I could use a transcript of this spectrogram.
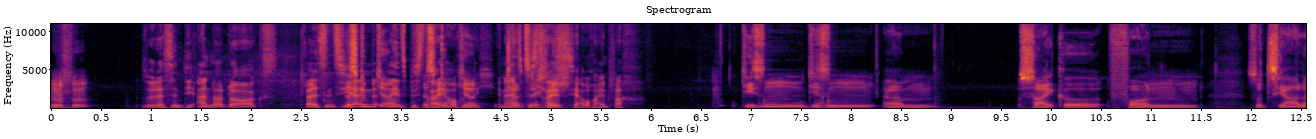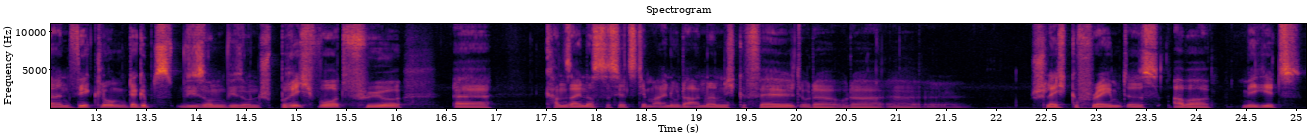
Mhm. So, das sind die Underdogs, weil das sind sie es ja in ja, 1 bis 3 auch ja nicht. In 1 bis 3 ist es ja auch einfach. Diesen, diesen ja. ähm, Cycle von sozialer Entwicklung, da gibt es wie, so ein, wie so ein Sprichwort für, äh, kann sein, dass das jetzt dem einen oder anderen nicht gefällt oder, oder äh, schlecht geframed ist, aber mir geht es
